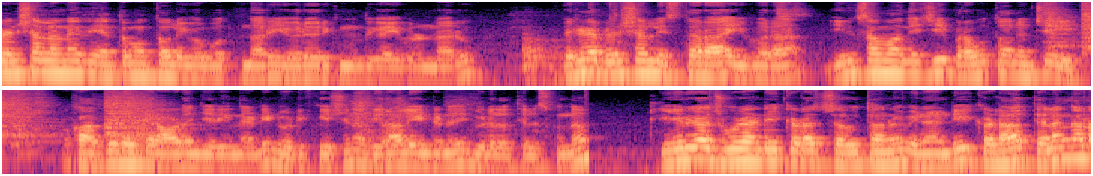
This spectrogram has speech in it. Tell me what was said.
పెన్షన్లు అనేది ఎంత మొత్తంలో ఇవ్వబోతున్నారు? ఎవరెవరికి ముందుగా ఇవ్వనున్నారు? పెరిగిన పెన్షన్లు ఇస్తారా? ఇవ్వరా? దీనికి సంబంధించి ప్రభుత్వం నుంచి ఒక అప్డేట్ అయితే రావడం జరిగిందండి. నోటిఫికేషన్ ఆ వివరాలు ఏంటనేది వీడియోలో తెలుసుకుందాం. క్లియర్గా చూడండి. ఇక్కడ చదువుతాను వినండి. ఇక్కడ తెలంగాణ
